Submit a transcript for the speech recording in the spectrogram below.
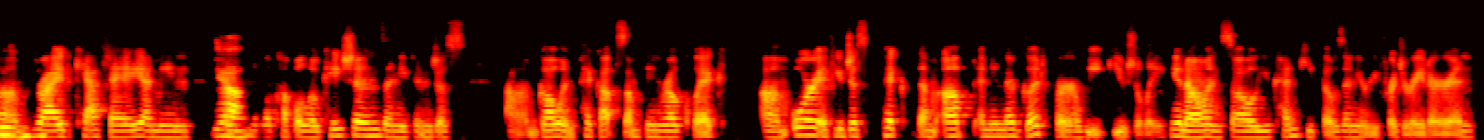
Um, mm-hmm. Thrive Cafe. I mean, yeah, a couple locations, and you can just um, go and pick up something real quick. Um, or if you just pick them up, I mean, they're good for a week usually, you know, and so you can keep those in your refrigerator. And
